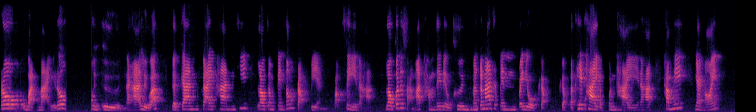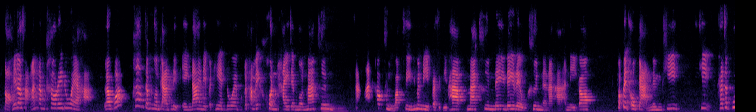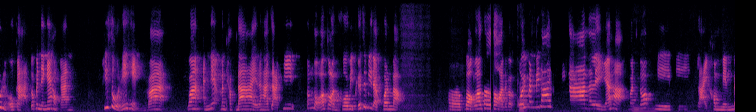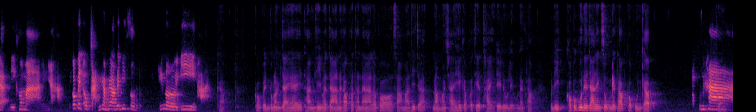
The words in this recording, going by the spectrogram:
โรคอุบัติใหม่โรค อื่นๆนะคะ หรือว่าเกิดการกลายพันธุ์ที่เราจำเป็นต้องปรับเปลี่ยนวัคซีนนะคะเราก็จะสามารถทำได้เร็วขึ้น มันก็น่าจะเป็นประโยชน์กับกับประเทศไทยกับคนไทยนะคะทำให้อย่างน้อยต่อให้เราสามารถนำเข้าได้ด้วยอะค่ะ เราก็เพิ่มจำนวนการผลิตเองได้ในประเทศด้วย มันก็ทำให้คนไทยจำนวนมากขึ้นอืมสามารถเข้าถึงวัคซีนที่มันมีประสิทธิภาพมากขึ้นได้ได้เร็วขึ้นนะนะคะ อันนี้ก็ก็เป็นโอกาสหนึ่งที่ที่ถ้าจะพูดถึงโอกาสก็เป็นในแง่ของการ พิสูจน์ให้เห็นว่าว่าอันเนี้ยมันทำได้นะคะ จากที่ต้องบอกว่าก่อนโควิด ก็จะมีแต่คนแบบเออบอกเราตลอดแบบโอ๊ยมันไม่ได้อาจารย์อะไรอย่างเงี้ยค่ะ มันก็มีมีหลายคอมเมนต์แบบนี้เข้ามาอะไรอย่างเงี้ยค่ะ ก็เป็นโอกาสที่ทำให้เราได้พิสูจน์เทคโนโลยีค่ะครับก็เป็นกำลังใจให้ทางทีมอาจารย์นะครับ พัฒนาแล้วก็สามารถที่จะนำมาใช้ให้กับประเทศไทยได้เร็วๆนะครับ วันนี้ขอบพระคุณอาจารย์อย่างสูงนะครับ ขอบคุณครับ ขอบคุณค่ะครับ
